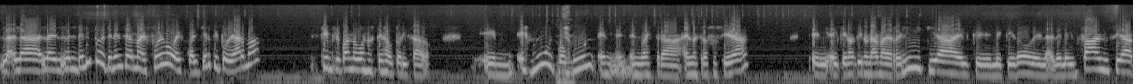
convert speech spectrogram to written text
Sí, el delito de tenencia de arma de fuego es cualquier tipo de arma, siempre y cuando vos no estés autorizado. Em, es muy común en, nuestra en nuestra sociedad el, que no tiene un arma de reliquia, el que le quedó de la, de la infancia,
